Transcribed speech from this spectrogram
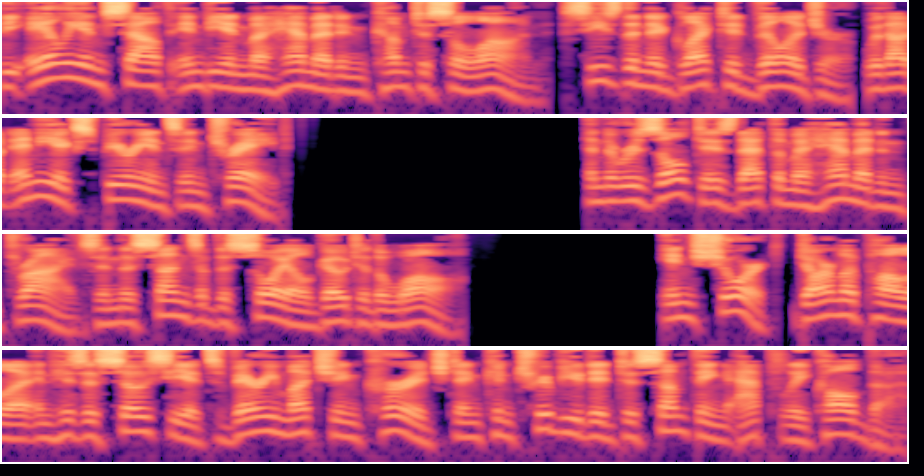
The alien South Indian Mohammedan come to Ceylon, sees the neglected villager, without any experience in trade, and the result is that the Mohammedan thrives and the sons of the soil go to the wall. In short, Dharmapala and his associates very much encouraged and contributed to something aptly called the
